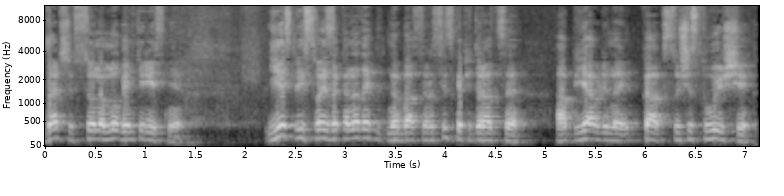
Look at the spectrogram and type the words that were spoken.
дальше, все намного интереснее. Если из своей законодательной базы Российская Федерация объявленной как существующей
